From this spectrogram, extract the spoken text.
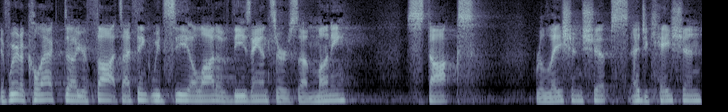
If we were to collect uh, your thoughts, I think we'd see a lot of these answers uh, money, stocks, relationships, education,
